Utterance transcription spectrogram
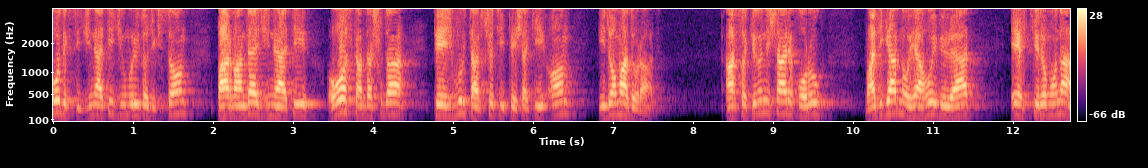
кодекси ҷиноятии ҷумҳурии тоҷикистон парвандаи ҷиноятӣ оғоз карда шуда пешбури тафтишоти пешакии он идома дорад. Аз сокинони шаҳри хорук ва дигар ноҳияҳои вилоят эҳтиромона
